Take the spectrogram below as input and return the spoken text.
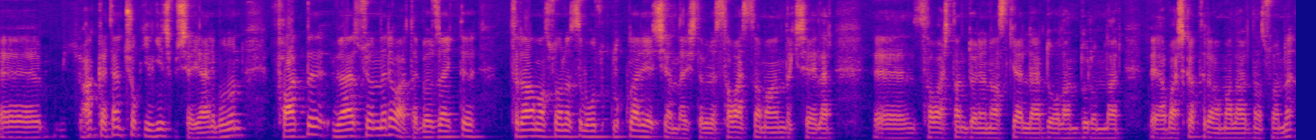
E, hakikaten çok ilginç bir şey. Yani bunun farklı versiyonları var tabii. Özellikle travma sonrası bozukluklar yaşayanlar işte böyle savaş zamanındaki şeyler, e, savaştan dönen askerlerde olan durumlar veya başka travmalardan sonra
